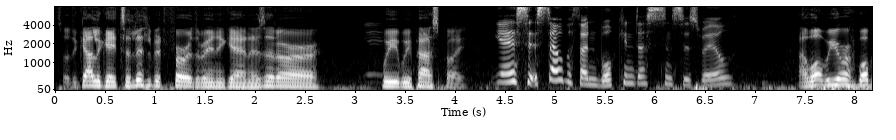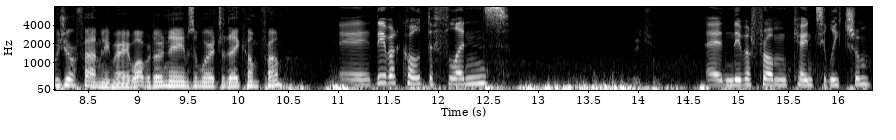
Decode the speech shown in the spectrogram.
So the Gallowgate's a little bit further in again, is it, or we we passed by? Yes, it's still within walking distance as well. And what were your what was your family, Mary? What were their names and where did they come from? Uh, they were called the Flynns, Leitrim. and they were from County Leitrim.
